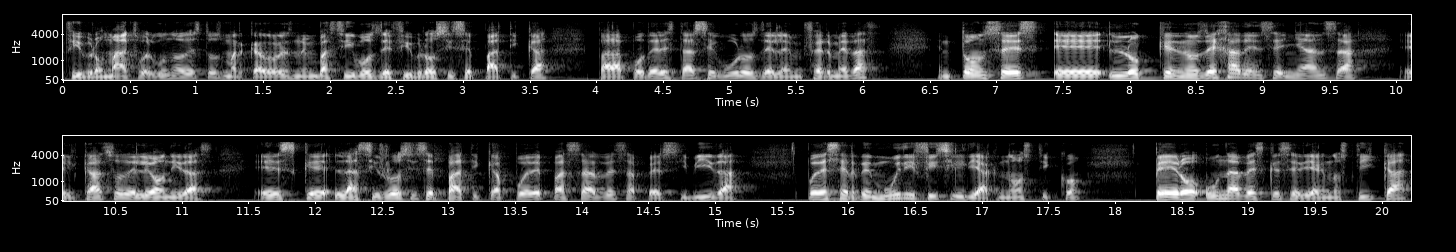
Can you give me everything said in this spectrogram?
fibromax o alguno de estos marcadores no invasivos de fibrosis hepática para poder estar seguros de la enfermedad. Entonces, eh, lo que nos deja de enseñanza el caso de Leónidas es que la cirrosis hepática puede pasar desapercibida, puede ser de muy difícil diagnóstico, pero una vez que se diagnostica,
